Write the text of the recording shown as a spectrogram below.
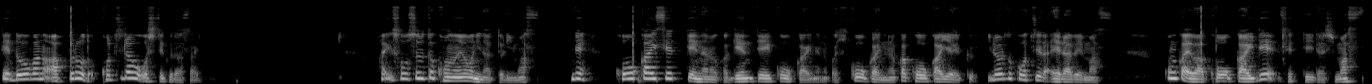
で、動画のアップロード、こちらを押してください。はい、そうするとこのようになっております。で、公開設定なのか限定公開なのか非公開なのか公開予約、いろいろとこちら選べます。今回は公開で設定いたします。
